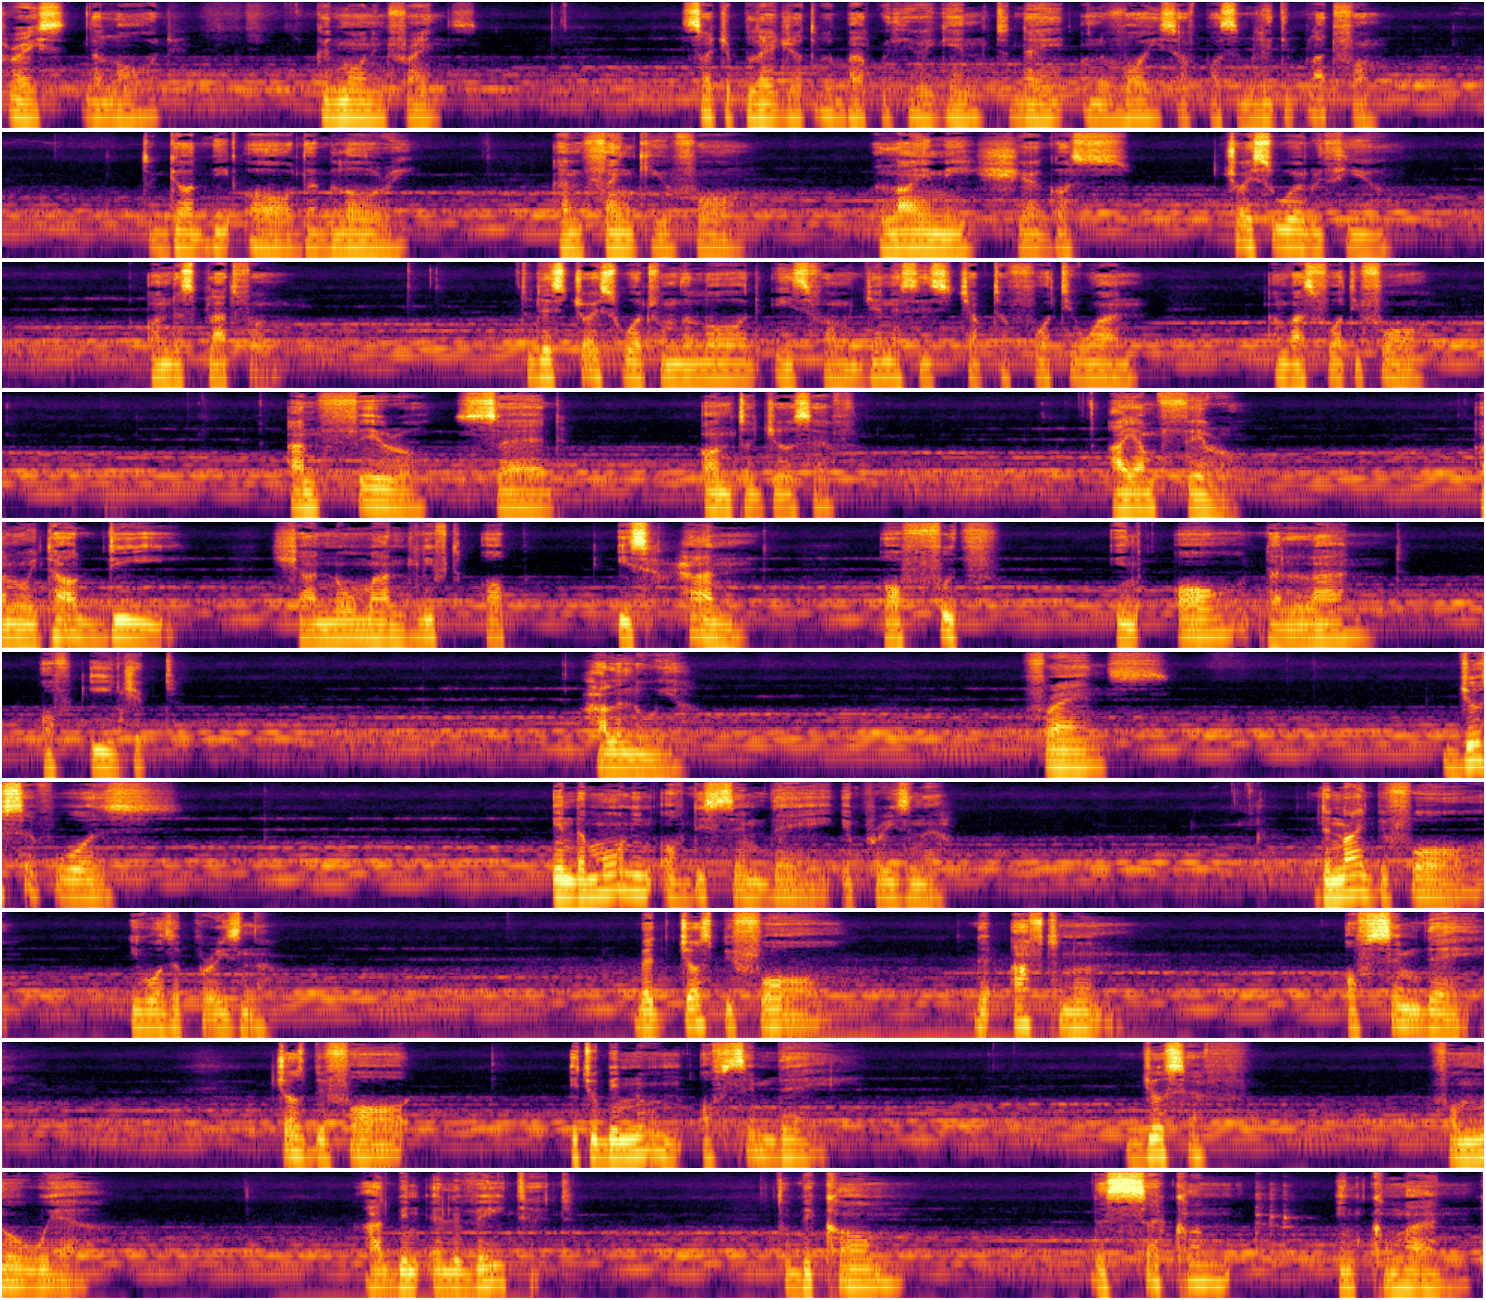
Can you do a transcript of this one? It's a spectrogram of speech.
Praise the Lord. Good morning, friends. Such a pleasure to be back with you again today on the Voice of Possibility platform. To God be all the glory, and thank you for allowing me share God's choice word with you on this platform. Today's choice word from the Lord is from Genesis chapter 41 and verse 44. And Pharaoh said unto Joseph, I am Pharaoh, and without thee shall no man lift up his hand or foot in all the land of Egypt. Hallelujah. Friends, Joseph was in the morning of this same day a prisoner. The night before, he was a prisoner. But just before the afternoon of same day, just before it will be noon of same day, Joseph from nowhere had been elevated to become the second in command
